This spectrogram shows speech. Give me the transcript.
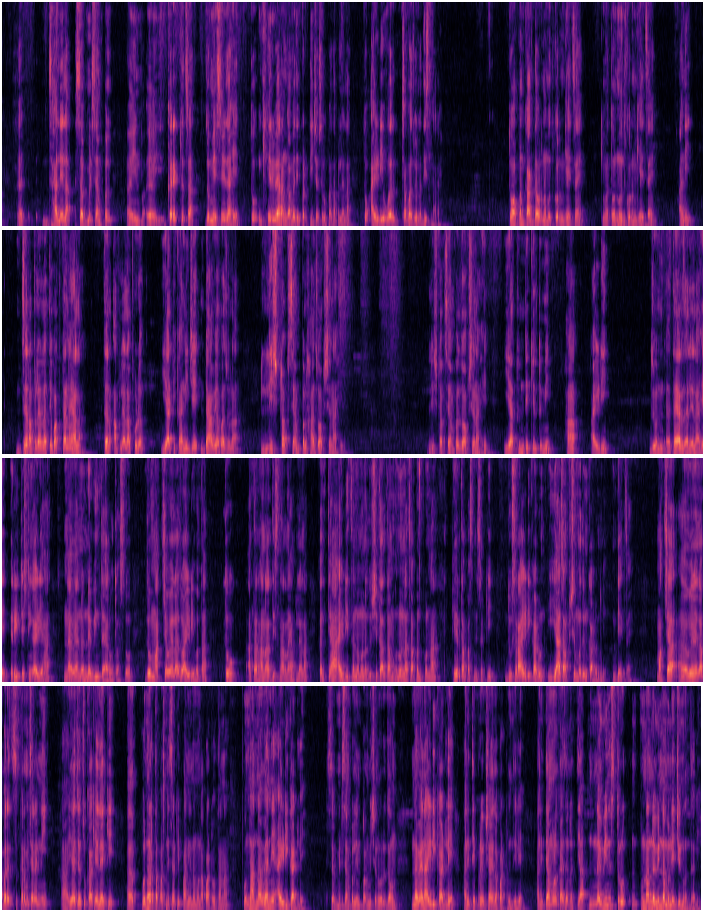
झालेला सबमिट सॅम्पल इन करेक्टचा जो मेसेज आहे तो हिरव्या रंगामध्ये पट्टीच्या स्वरूपात आपल्याला तो आय डी वरच्या बाजूला दिसणार आहे. तो आपण कागदावर नमूद करून घ्यायचा आहे किंवा तो नोंद करून घ्यायचा आहे. आणि जर आपल्याला ते बघता नाही आला तर आपल्याला पुढं या ठिकाणी जे डाव्या बाजूला लिस्ट ऑफ सॅम्पल हा जो ऑप्शन आहे लिस्ट ऑफ सॅम्पल जो ऑप्शन आहे यातून देखील तुम्ही हा आय डी जो तयार झालेला आहे रिटेस्टिंग आय डी हा नव्यानं नवीन तयार होत असतो. जो मागच्या वेळेला जो आय डी होता तो आता राहणार दिसणार नाही आपल्याला. कारण त्या आय डीचा नमुना दूषित आलता म्हणूनच आपण पुन्हा फेर तपासणीसाठी दुसरा आय डी काढून याच ऑप्शनमधून काढून घे द्यायचा आहे मागच्या वेळेला बऱ्याच कर्मचाऱ्यांनी या ज्या चुका केल्या की पुनर्तपासणीसाठी पाणी नमुना पाठवताना पुन्हा नव्याने आय डी काढले. सबमिट सॅम्पल इन्फॉर्मेशनवर जाऊन नव्यानं आय डी काढले आणि ते प्रयोगशाळेला पाठवून दिले. आणि त्यामुळे काय झालं त्या नवीन स्त्रोत पुन्हा नवीन नमुन्याची नोंद झाली.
